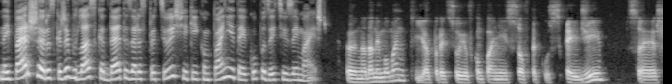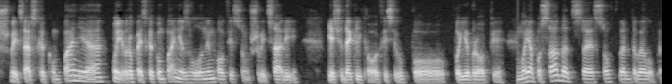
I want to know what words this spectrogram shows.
Найперше, розкажи, будь ласка, де ти зараз працюєш, в якій компанії та яку позицію займаєш? Е, На даний момент я працюю в компанії Softakus AG. Це швейцарська компанія, ну європейська компанія з головним офісом в Швейцарії. Є ще декілька офісів по, по Європі. Моя посада це developer.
